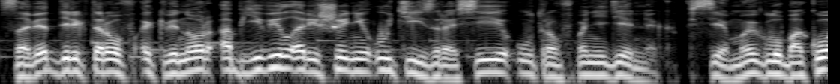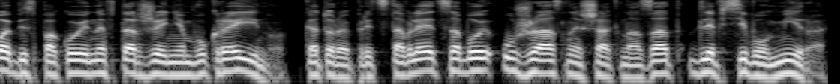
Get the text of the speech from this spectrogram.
Совет директоров Эквинор объявил о решении уйти из России утром в понедельник. Все мы глубоко обеспокоены вторжением в Украину, которое представляет собой ужасный шаг назад для всего мира,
